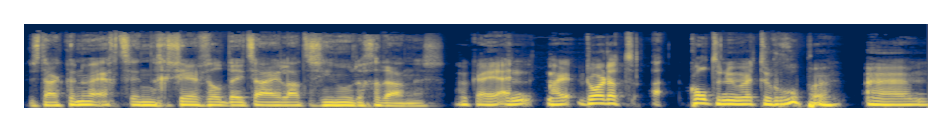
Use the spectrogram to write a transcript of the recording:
Dus daar kunnen we echt in zeer veel detail laten zien hoe dat gedaan is. Oké, en maar door dat eh, continu te roepen. ehm,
